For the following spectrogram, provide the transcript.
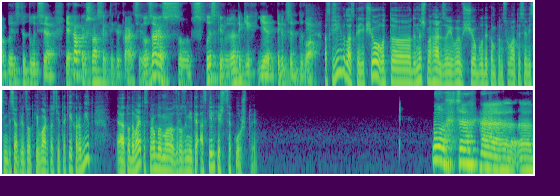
або інституція, яка пройшла сертифікацію. От зараз в списку вже таких є 32. А скажіть, будь ласка, якщо от е, Денис Шмигаль заявив, що буде компенсуватися 80% вартості таких робіт, е, то давайте спробуємо зрозуміти, а скільки ж це коштує? Ну, це е, е,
